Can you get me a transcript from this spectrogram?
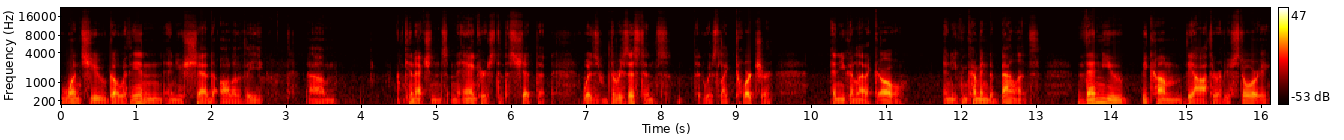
Once you go within and you shed all of the um, connections and anchors to the shit that was the resistance, that was like torture, and you can let it go and you can come into balance, then you become the author of your story.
